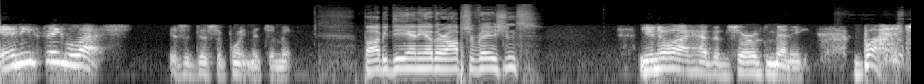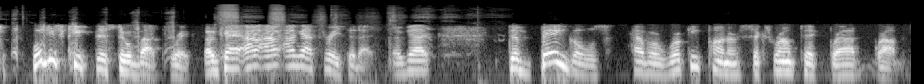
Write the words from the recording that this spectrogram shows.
Anything less is a disappointment to me. Bobby D, any other observations? You know, I have observed many, but we'll just keep this to about three. Okay, I, I, I got three today. Okay, the Bengals have a rookie punter, six round pick, Brad Robbins.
